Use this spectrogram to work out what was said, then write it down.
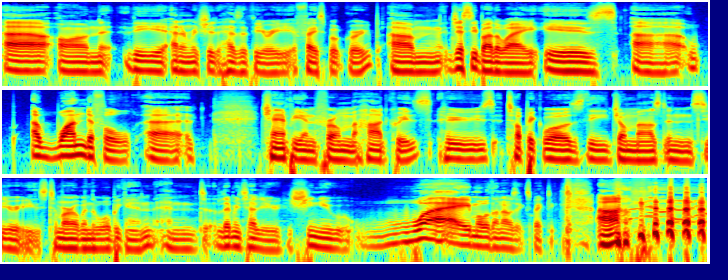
uh, on the Adam Richard Has a Theory Facebook group. Um, Jesse, by the way, is uh, a wonderful uh, champion from Hard Quiz, whose topic was the John Marsden series, Tomorrow When the War Began. And let me tell you, she knew way more than I was expecting. Um,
